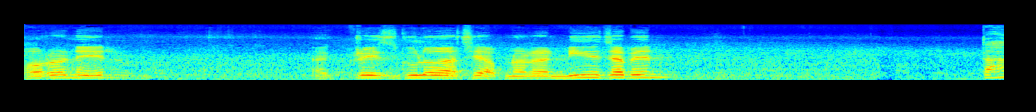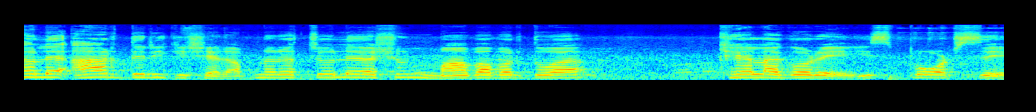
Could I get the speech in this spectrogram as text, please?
ধরনের ক্রেজগুলো আছে, আপনারা নিয়ে যাবেন। তাহলে আর দেরি কিসের? আপনারা চলে আসুন মা বাবার দোয়া খেলা গড়ে স্পোর্টসে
